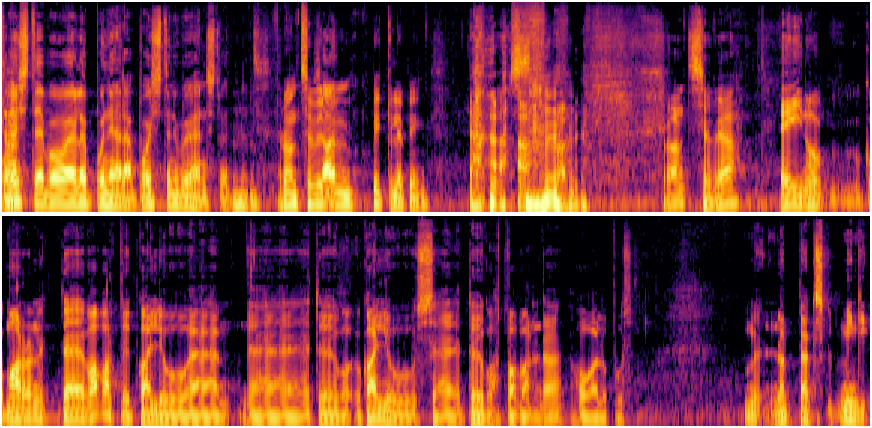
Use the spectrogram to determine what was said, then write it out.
post teeb hooaja lõpuni ära, post on juba ühendust võtnud mm. Frantsevil Sa... on pikk leping Frantsev jah ei no ma arvan, et äh, vabalt võib Kalju äh, äh, töö, Kaljus töökoht vabaneda hooaja lõpus. no peaks mingi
